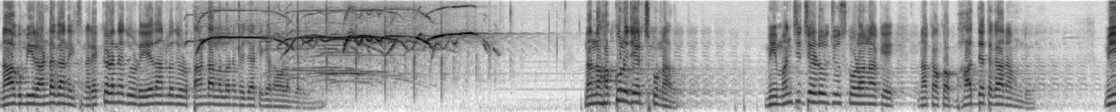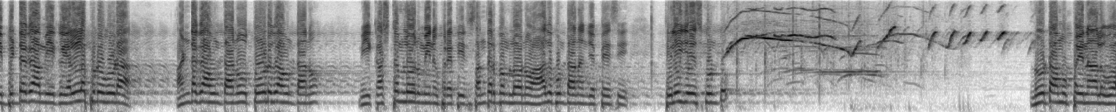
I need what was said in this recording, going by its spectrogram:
నాకు మీరు అండగా నిలిచినారు. ఎక్కడైనా చూడు ఏ దాంట్లో చూడు తాండాలలోనే మెజార్టీగా రావడం జరిగింది. నన్ను హక్కును చేర్చుకున్నారు. మీ మంచి చెడులు చూసుకోవడానికి నాకు ఒక బాధ్యతగానే ఉంది. మీ బిడ్డగా మీకు ఎల్లప్పుడూ కూడా అండగా ఉంటాను తోడుగా ఉంటాను. మీ కష్టంలోను నేను ప్రతి సందర్భంలోనూ ఆదుకుంటానని చెప్పేసి తెలియజేసుకుంటూ నూట ముప్పై నాలుగవ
